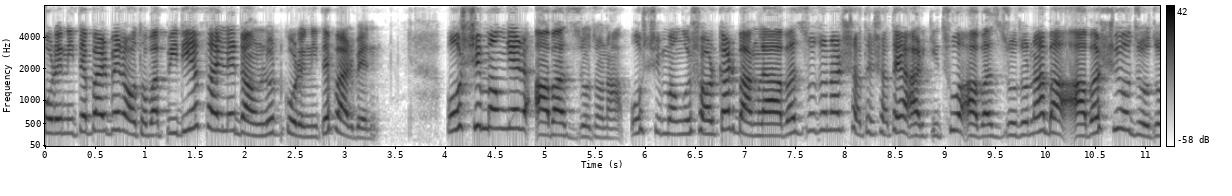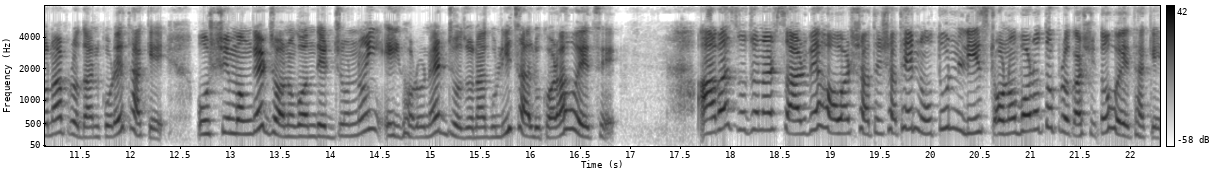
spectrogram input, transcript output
করে নিতে পারবেন অথবা পিডিএফ ফাইলে ডাউনলোড করে নিতে পারবেন। পশ্চিমবঙ্গের আবাস যোজনা। পশ্চিমবঙ্গ সরকার বাংলা আবাস যোজনার সাথে সাথে আর কিছু আবাস যোজনা বা আবাসীয় যোজনা প্রদান করে থাকে। পশ্চিমবঙ্গের জনগণদের জন্যই এই ধরনের যোজনাগুলি চালু করা হয়েছে। আবাস যোজনার সার্ভে হওয়ার সাথে সাথে নতুন লিস্ট অনবরত প্রকাশিত হয়ে থাকে।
